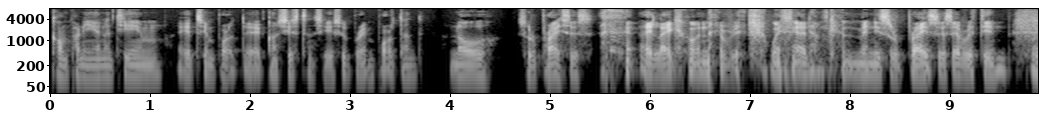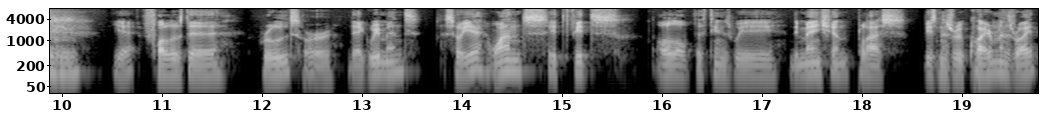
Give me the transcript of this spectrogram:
company and a team, it's important. Uh, consistency is super important. No surprises. I like when every when I don't get many surprises. Everything, mm-hmm. yeah, follows the rules or the agreement. So yeah, once it fits all of the things we mentioned plus business requirements, right?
